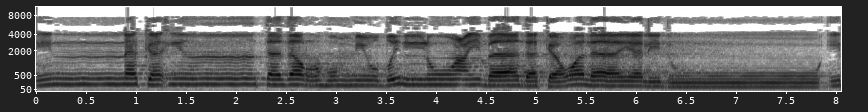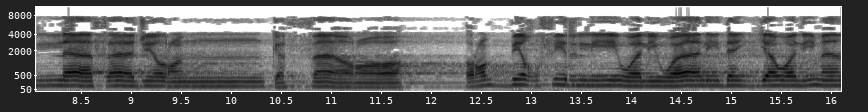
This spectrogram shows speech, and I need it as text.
إنك إن تذرهم يضلوا عبادك ولا يلدوا إلا فاجرا كفارا. رب اغفر لي ولوالدي ولمن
